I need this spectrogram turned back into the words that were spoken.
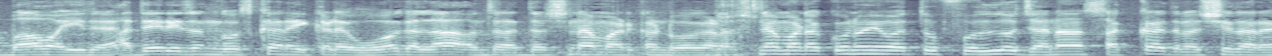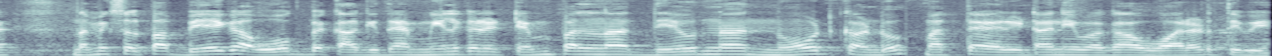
ಅಭಾವ ಇದೆ. ಅದೇ ರೀಸನ್ ಗೋಸ್ಕರ ಈ ಕಡೆ ಹೋಗಲ್ಲ. ಒಂದ್ಸಲ ದರ್ಶನ ಮಾಡ್ಕೊಂಡು ಹೋಗೋಣ. ದರ್ಶನ ಮಾಡಕ್ಕೂ ಇವತ್ತು ಫುಲ್ ಜನ ಸಕ್ಕತ್ ರಶ್ ಇದಾರೆ. ನಮಗ್ ಸ್ವಲ್ಪ ಬೇಗ ಹೋಗ್ಬೇಕಾಗಿದೆ. ಮೇಲ್ಗಡೆ ಟೆಂಪಲ್ನ ದೇವ್ರನ್ನ ನೋಡ್ಕೊಂಡು ಮತ್ತೆ ರಿಟರ್ನ್ ಇವಾಗ ಹೊರಡ್ತೀವಿ.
